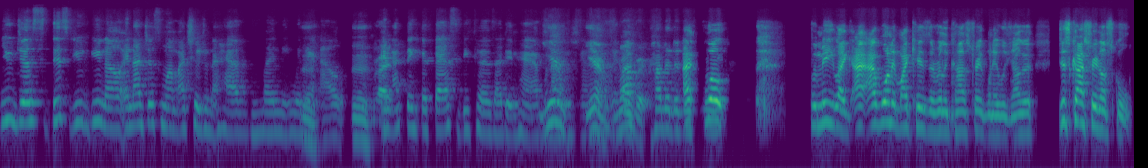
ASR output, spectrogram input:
You just this you you know, and I just want my children to have money when they're out. Mm. right. And I think that that's because I didn't have. when I Yeah, was young. yeah. And- Robert, how did it? I, well, for me, like I, I wanted my kids to really concentrate when they was younger. Just concentrate on school.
